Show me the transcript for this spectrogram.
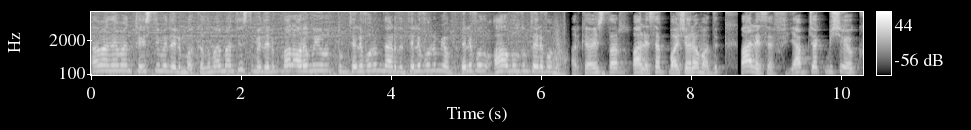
Hemen hemen teslim edelim bakalım. Hemen teslim edelim. Lan aramayı unuttum. Telefonum nerede? Telefonum yok. Telefonum. Aha buldum telefonu. Arkadaşlar maalesef başaramadık. Maalesef yapacak bir şey yok.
